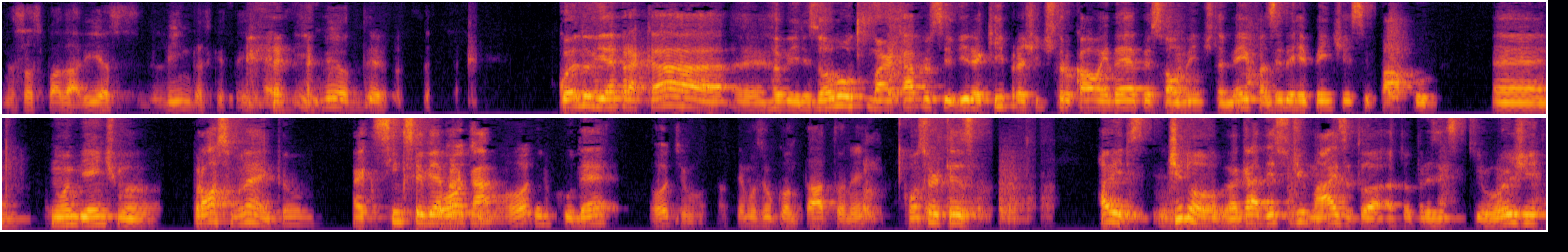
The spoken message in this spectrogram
nessas padarias lindas que tem aí, meu Deus. Quando vier para cá, é, Ramires, vamos marcar para você vir aqui para a gente trocar uma ideia pessoalmente também, fazer de repente esse papo é, num ambiente próximo, né? Então, assim que você vier para cá, ótimo. quando puder. Ótimo, temos um contato, né? Com certeza. Ramires, de novo, agradeço demais a tua, a tua presença aqui hoje.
